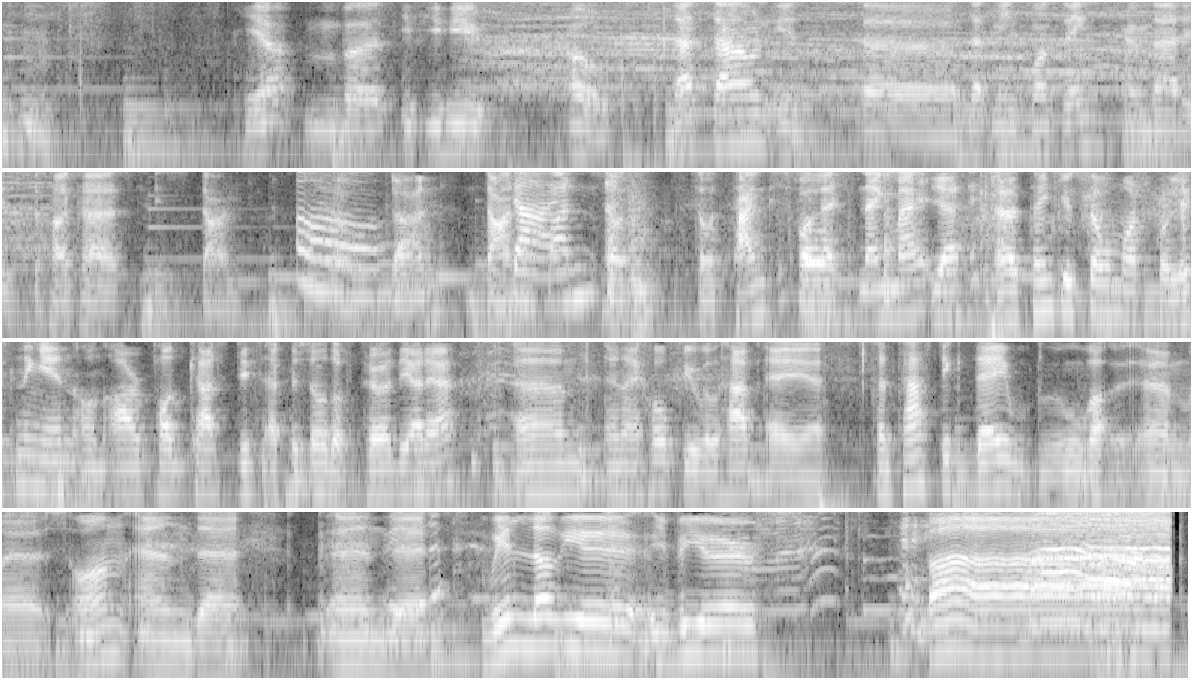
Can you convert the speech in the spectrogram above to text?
Hmm. yeah, but if you hear, oh, that sound is uh, that means one thing, and that is the podcast is done. Oh. Done. Done. Done. So so thanks So- for listening, mate. Yes, uh, thank you so much for listening in on our podcast, this episode of Prøvdiaré. Um, and I hope you will have a fantastic day w- w- um, uh, on and uh, and uh, we love you, viewers. Bye. Bye.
